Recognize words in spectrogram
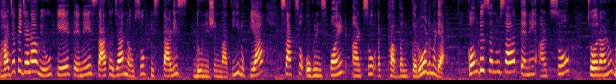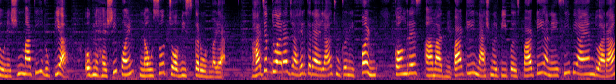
ભાજપે જણાવ્યું કે તેને સાત હજાર નવસો પિસ્તાળીસ ડોનેશનમાંથી રૂપિયા સાતસો ઓગણીસ પોઈન્ટ આઠસો અઠ્ઠાવન કરોડ મળ્યા. કોંગ્રેસ અનુસાર તેને આઠસો ચોરાણું ડોનેશનમાંથી રૂપિયા ઓગણએંશી પોઈન્ટ નવસો ચોવીસ કરોડ મળ્યા. ભાજપ દ્વારા જાહેર કરાયેલા ચૂંટણી ફંડ કોંગ્રેસ, આમ આદમી પાર્ટી, નેશનલ પીપલ્સ પાર્ટી અને સીપીઆઈએમ દ્વારા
